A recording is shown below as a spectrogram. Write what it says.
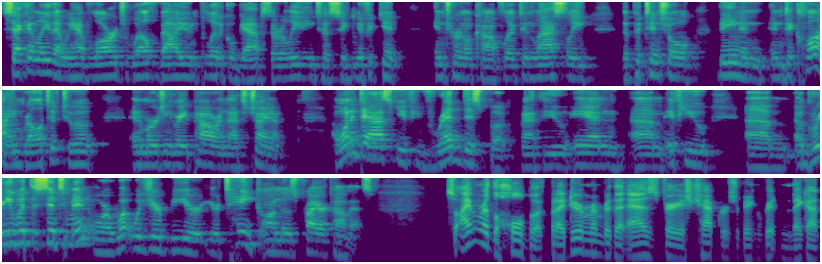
Secondly, that we have large wealth, value, and political gaps that are leading to significant internal conflict. And lastly, the potential being in, in decline relative to a, an emerging great power, and that's China. I wanted to ask you if you've read this book, Matthew, and um, if you um, agree with the sentiment, or what would your be your, your take on those prior comments? So I haven't read the whole book, but I do remember that as various chapters are being written, they got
